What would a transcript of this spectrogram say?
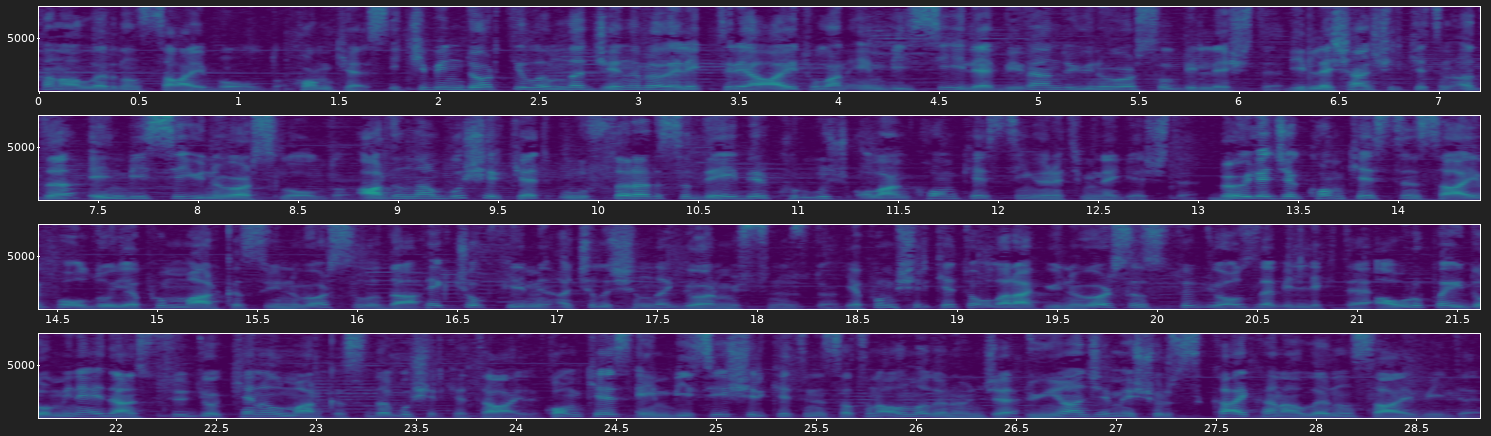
kanallarının sahibi oldu. Comcast 2004 yılında General Electric'e ait olan NBC ile Vivendi Universal birleşti. Birleşen şirketin adı NBC Universal oldu. Ardından bu şirket uluslararası dev bir kuruluş olan Comcast'in yönetimine geçti. Böylece Comcast'in sahip olduğu yapım markası Universal'ı da pek çok filmin açılışında görmüşsünüzdür. Yapım şirketi olarak Universal Studios ile birlikte Avrupa'yı domine eden Studio Canal markası da bu şirkete ait. Comcast NBC şirketini satın almadan önce dünyaca meşhur Sky kanallarının sahibiydi.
